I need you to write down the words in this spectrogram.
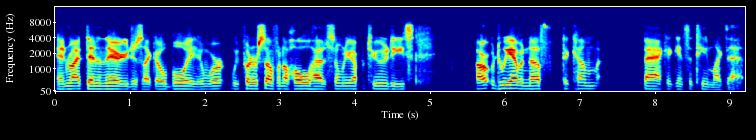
And right then and there, you're just like, oh boy, and we're we put ourselves in a hole. Had so many opportunities. Are, do we have enough to come back against a team like that?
